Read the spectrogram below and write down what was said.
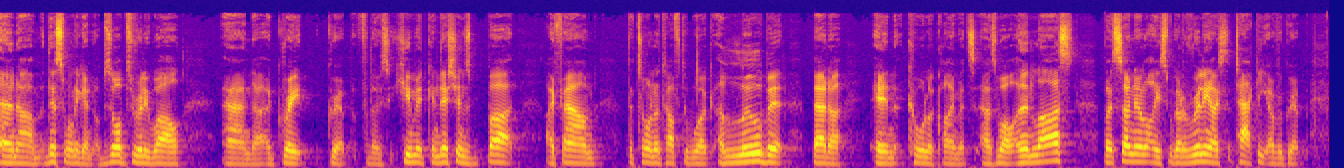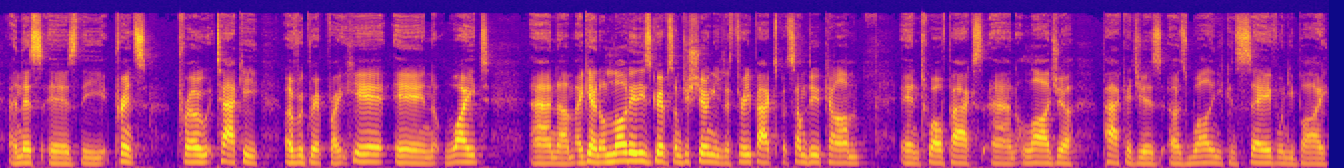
And um, this one, again, absorbs really well and uh, a great grip for those humid conditions. But I found the Tourna Tuff to work a little bit better in cooler climates as well. And then last, but certainly not least, we've got a really nice tacky overgrip. And this is the Prince Pro Tacky Overgrip right here in white. And um, again, a lot of these grips, I'm just showing you the three packs, but some do come in 12 packs and larger packages as well. And you can save when you buy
